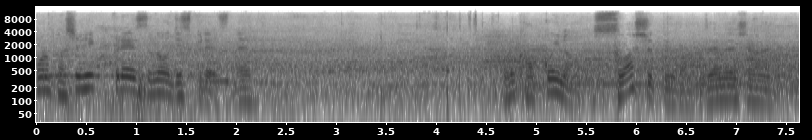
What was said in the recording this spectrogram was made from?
このパシフィックプレイスのディスプレイですね。これかっこいいな。スワッシュっていうかな。全然知らない。けど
